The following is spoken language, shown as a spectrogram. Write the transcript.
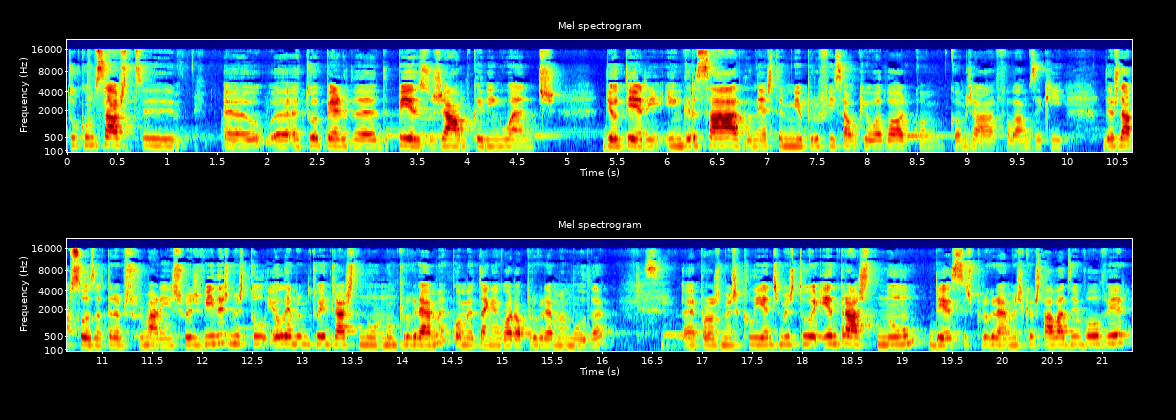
tu começaste uh, a, a tua perda de peso já um bocadinho antes de eu ter ingressado nesta minha profissão que eu adoro, como, como já falámos aqui, de ajudar pessoas a transformarem as suas vidas, mas tu, eu lembro-me que tu entraste num, num, programa, como eu tenho agora o programa Muda, uh, para os meus clientes, mas tu entraste num desses programas que eu estava a desenvolver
